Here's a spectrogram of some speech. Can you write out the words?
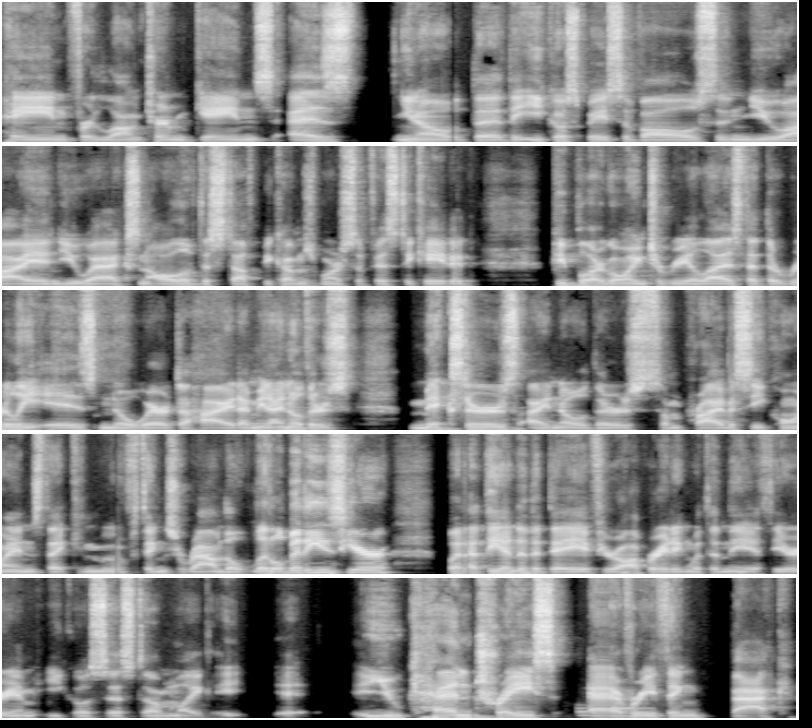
pain for long term gains as you know the the eco space evolves and UI and UX and all of the stuff becomes more sophisticated people are going to realize that there really is nowhere to hide. I mean, I know there's mixers, I know there's some privacy coins that can move things around a little bit easier, but at the end of the day, if you're operating within the Ethereum ecosystem, like it, it, you can trace everything back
